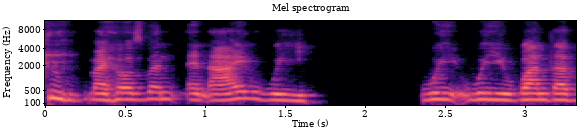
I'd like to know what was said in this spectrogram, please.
my husband and i we we we want that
